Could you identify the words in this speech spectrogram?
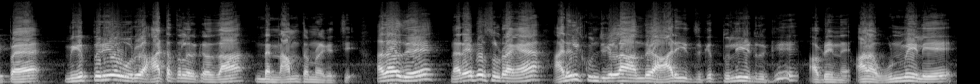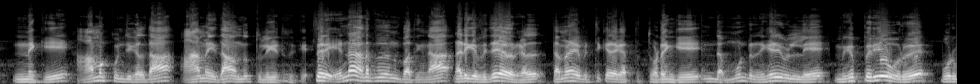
இப்போ மிகப்பெரிய ஒரு ஆட்டத்தில் இருக்கிறது தான் இந்த நாம் தமிழர் கட்சி. அதாவது நிறைய பேர் சொல்கிறாங்க அணில் குஞ்சுகள்லாம் வந்து ஆடிக்கிட்டு இருக்கு துள்ளிட்டு இருக்கு அப்படின்னு. ஆனால் உண்மையிலேயே இன்னைக்கு ஆம குஞ்சுகள் தான் ஆமை தான் வந்து துளியிட்டு இருக்கு. சரி என்ன நடந்ததுன்னு பாத்தீங்கன்னா நடிகர் விஜய் அவர்கள் தமிழக வெற்றி கழகத்தை தொடங்கி இந்த மூன்று நிகழ்வுகளிலே மிகப்பெரிய ஒரு ஒரு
